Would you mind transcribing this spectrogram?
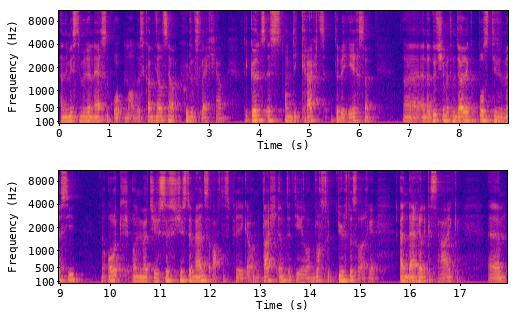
en de meeste miljonairs zijn ook man. Dus het kan heel snel goed of slecht gaan. De kunst is om die kracht te beheersen. Uh, en dat doe je met een duidelijke positieve missie, maar ook om met juiste mensen af te spreken, om het dag in te delen, om voor structuur te zorgen en dergelijke zaken. Um,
